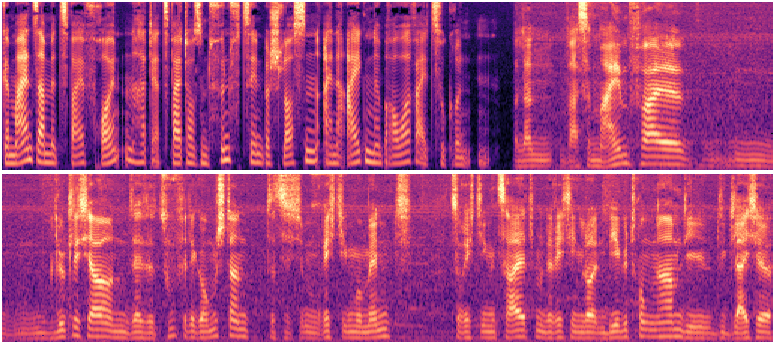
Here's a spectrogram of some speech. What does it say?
Gemeinsam mit zwei Freunden hat er 2015 beschlossen, eine eigene Brauerei zu gründen. Und dann war es in meinem Fall ein glücklicher und sehr, sehr zufälliger Umstand, dass ich im richtigen Moment, zur richtigen Zeit mit den richtigen Leuten Bier getrunken haben, die die gleiche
